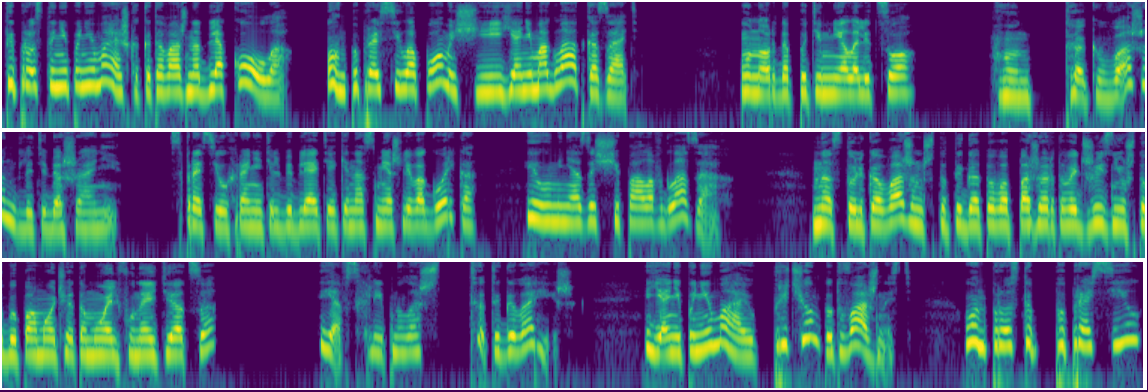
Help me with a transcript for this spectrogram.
Ты просто не понимаешь, как это важно для Коула. Он попросил о помощи, и я не могла отказать. У Норда потемнело лицо. Он «Так важен для тебя Шани?» — спросил хранитель библиотеки насмешливо горько, и у меня защипало в глазах. «Настолько важен, что ты готова пожертвовать жизнью, чтобы помочь этому эльфу найти отца?» Я всхлипнула. «Что ты говоришь? Я не понимаю, при чем тут важность? Он просто попросил?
